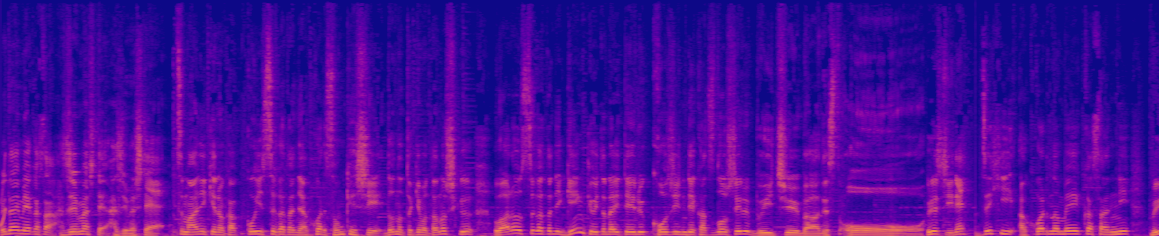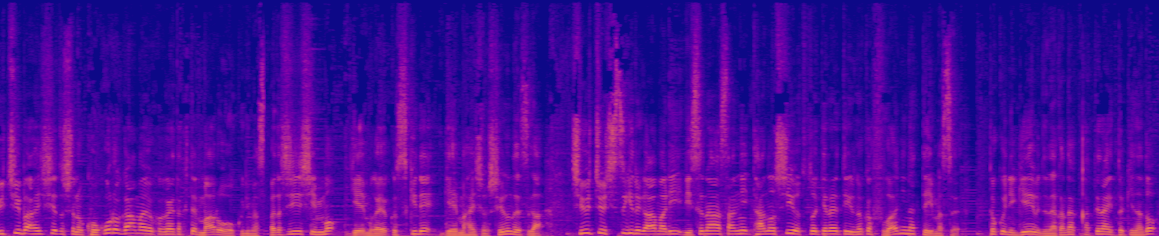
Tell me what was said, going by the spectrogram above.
メタイメーカさん、はじめまして、はじめまして。いつも兄貴のかっこいい姿に憧れ尊敬し、どんな時も楽しく、笑う姿に元気をいただいている個人で活動している VTuber です。おー、嬉しいね。ぜひ、憧れのメーカーさんに VTuber 配信者としての心構えを抱えたくてマロを送ります。私自身もゲームがよく好きでゲーム配信をしているのですが、集中しすぎるがあまり、リスナーさんに楽しいを届けられているのか不安になっています。特にゲームでなかなか勝てない時など、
